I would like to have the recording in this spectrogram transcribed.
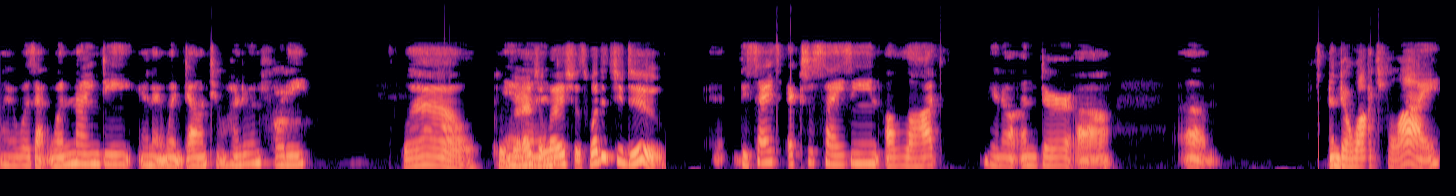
I was at 190 and I went down to 140. Wow. Congratulations. And what did you do? Besides exercising a lot, you know, under uh, um, under watchful eye,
